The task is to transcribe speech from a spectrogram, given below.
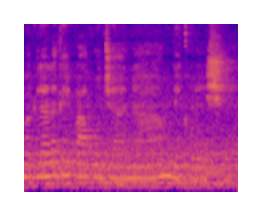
Maglalagay pa ako dyan ng decoration.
